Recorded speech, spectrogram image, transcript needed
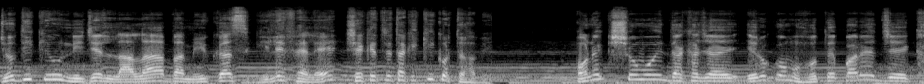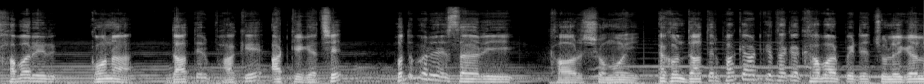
যদি কেউ নিজের লালা বা মিউকাস গিলে ফেলে, সেক্ষেত্রে তাকে কি করতে হবে? অনেক সময় দেখা যায় এরকম হতে পারে যে খাবারের কণা দাঁতের ফাঁকে আটকে গেছে। হতে পারে সাহারি খাওয়ার সময় এখন দাঁতের ফাঁকে আটকে থাকা খাবার পেটে চলে গেল।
